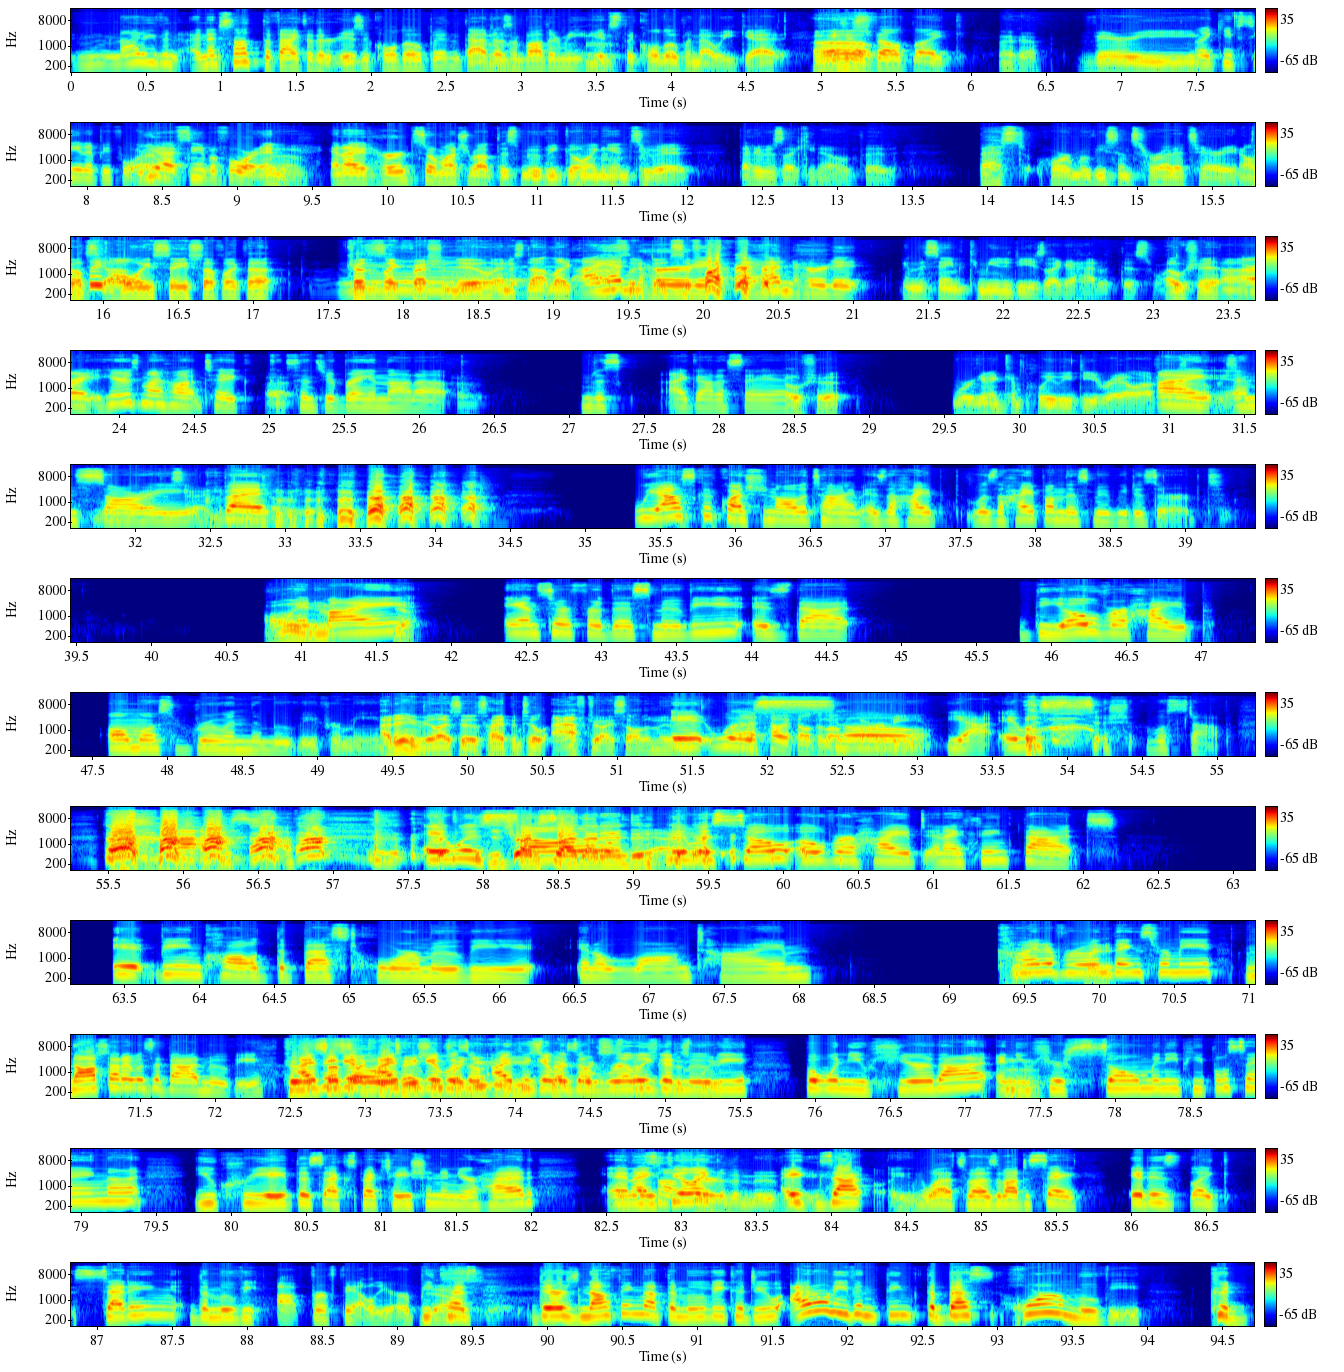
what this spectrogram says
not even. And it's not the fact that there is a cold open that doesn't bother me. It's the cold open that we get. It. Oh. just felt like Okay. very Like you've seen it before. yeah. I've seen it before, and Um. and I had heard so much about this movie going into it that it was like you know the best horror movie since Hereditary and all. Don't this they stuff. always say stuff like that? Because it's like fresh and new, and it's not like I hadn't absolute heard dumpster it. fire. I hadn't heard it in the same communities like I had with this one. Oh shit! Um, All right, here's my hot take uh, since you're bringing that up. I'm just I got to say it. oh shit! We're gonna completely derail after I this am conversation. What you're sorry, about to say, I but- We ask a question all the time, is the hype was the hype on this movie deserved? Only and new- my yeah. answer for this movie is that the overhype almost ruined the movie for me. I didn't realize it was hype until after I saw the movie. It was That's how I felt about Barbie. Yeah, it was. so, sh- well, stop. Stop. It was. You tried to slide that so- in, didn't Yeah. It was so overhyped, and I think that it being called the best horror movie in a long time kind of ruined wait. things for me. Not that it was a bad movie. I think it, I think it was like, a, you- I think it was a like, really good disbelief. movie. But when you hear that and you Mhm. hear so many people saying that, you create this expectation in your head. But And that's I not feel fair like to the movie. Exactly. Well, that's what I was about to say. It is like setting the movie up for failure because there's nothing that the movie could do. I don't even think the best horror movie could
